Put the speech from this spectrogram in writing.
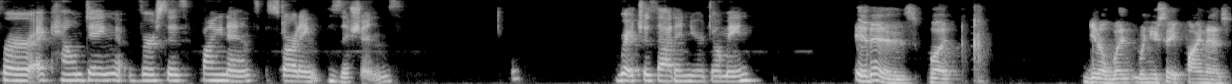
for accounting versus finance starting positions. Rich, is that in your domain? It is, but you know, when, when you say finance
